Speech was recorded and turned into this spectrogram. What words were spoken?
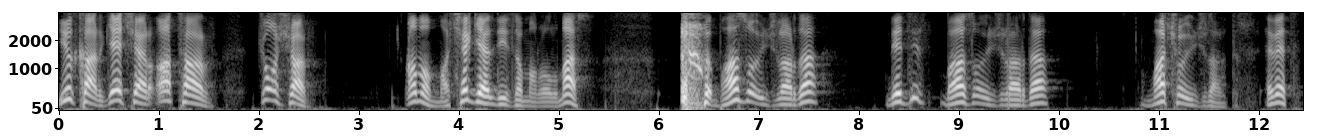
yıkar, geçer, atar, coşar. Ama maça geldiği zaman olmaz. bazı oyuncularda nedir? Bazı oyuncularda maç oyuncularıdır. Evet,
